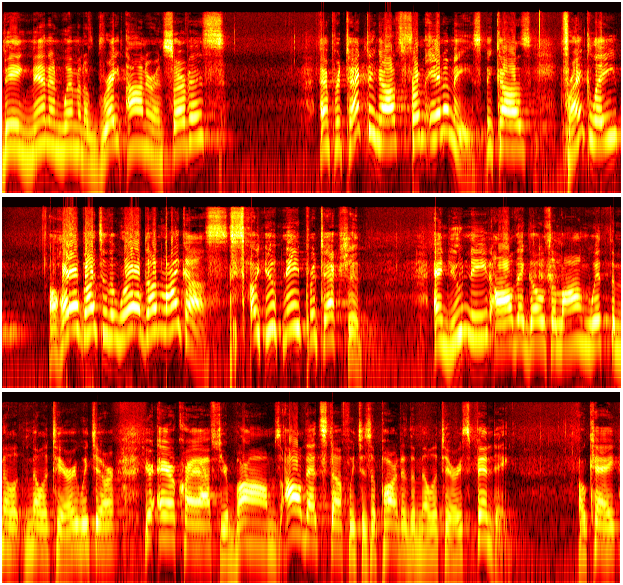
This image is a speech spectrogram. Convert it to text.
being men and women of great honor and service, and protecting us from enemies because, frankly, a whole bunch of the world doesn't like us. So you need protection. And you need all that goes along with the mil- military, which are your aircrafts, your bombs, all that stuff, which is a part of the military spending. Okay?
